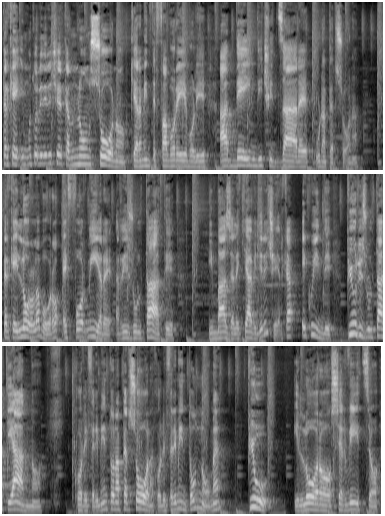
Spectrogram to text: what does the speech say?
perché i motori di ricerca non sono chiaramente favorevoli a deindicizzare una persona perché il loro lavoro è fornire risultati in base alle chiavi di ricerca e quindi più risultati hanno con riferimento a una persona, con riferimento a un nome, più il loro servizio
